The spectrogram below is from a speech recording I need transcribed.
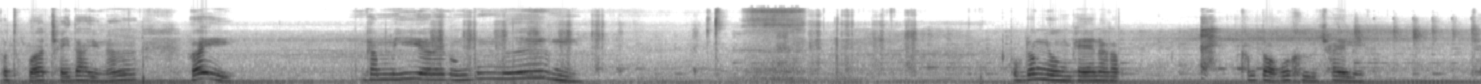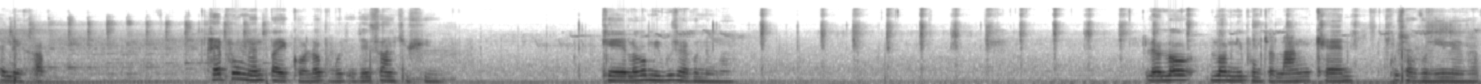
ก็ถือว่าใช้ได้อยู่นะ เฮ้ยทำเฮียอะไรของพวกมึง ผมต้องยอมแพ้นะครับคำตอบก็คือใช่เลย ใช่เลยครับ ให้พวกนั้นไปก่อนแล้วผมจะได้สร้างชิวๆโอเคแล้วก็มีผู้ชายคนหนึ่งมาแล้วรอบรอบนี้ผมจะล้างแค้นผู้ชายคนนี้เลยครับ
